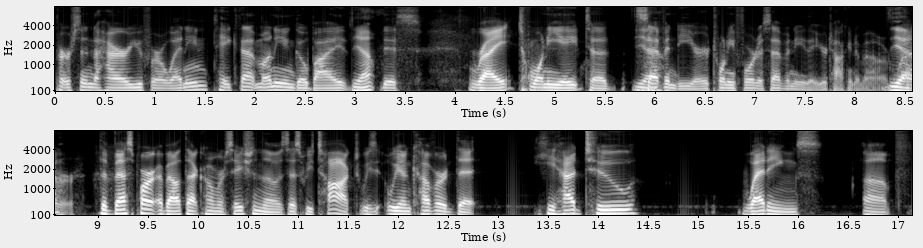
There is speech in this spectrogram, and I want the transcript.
person to hire you for a wedding, take that money and go buy Yep. this right. 28 to Yeah. 70 or 24 to 70 that you're talking about or Yeah. whatever. The best part about that conversation, though, is as we talked, we we uncovered that he had two weddings, uh, f-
